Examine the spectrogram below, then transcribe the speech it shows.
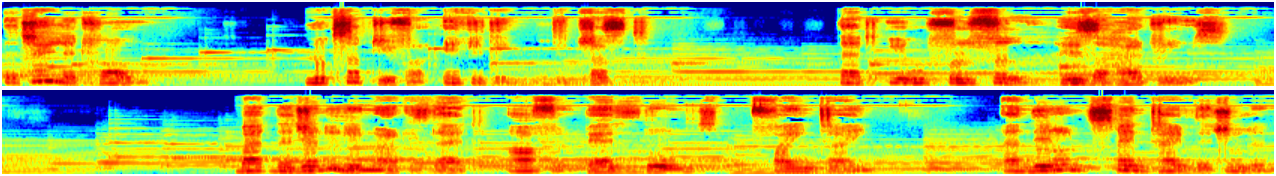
The child at home looks up to you for everything with the trust that you fulfill his or her dreams. But the general remark is that often parents don't find time and they don't spend time with their children.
